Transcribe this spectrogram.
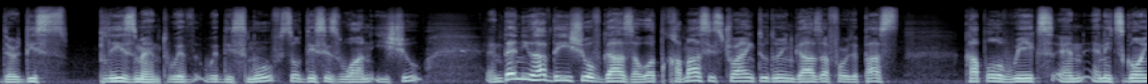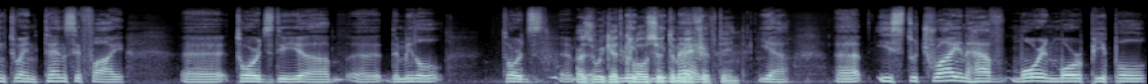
their displeasement with with this move. So this is one issue, and then you have the issue of Gaza. What Hamas is trying to do in Gaza for the past couple of weeks, and and it's going to intensify towards the uh, uh, the middle, towards as we get mid, closer to May fifteenth. Yeah, is to try and have more and more people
